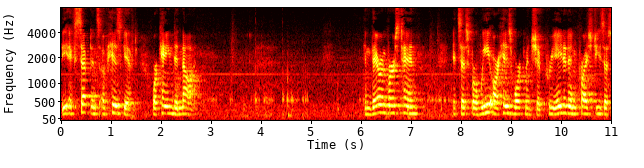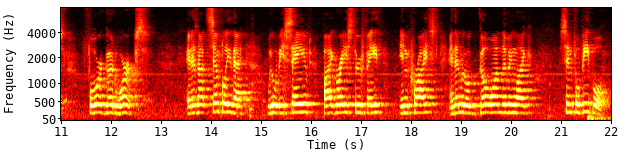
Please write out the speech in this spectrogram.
the acceptance of his gift, where Cain did not. And there in verse 10, it says, For we are his workmanship, created in Christ Jesus for good works. It is not simply that we will be saved by grace through faith in Christ, and then we will go on living like sinful people.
